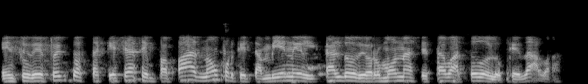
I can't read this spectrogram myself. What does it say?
en su defecto hasta que se hacen papás, ¿no? Porque también el caldo de hormonas estaba todo lo que daba.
